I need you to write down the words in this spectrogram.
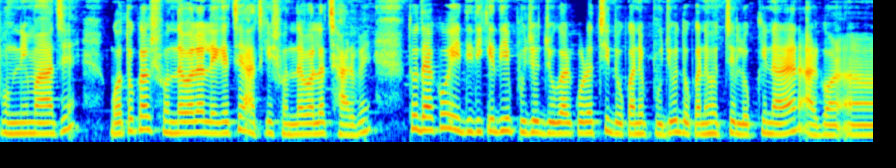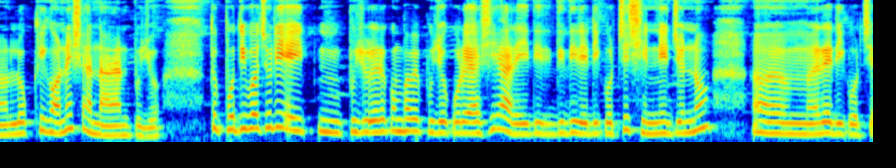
পূর্ণিমা আছে। গতকাল সন্ধ্যাবেলা লেগেছে, আজকে সন্ধ্যাবেলা ছাড়বে। তো দেখো এই দিদিকে দিয়ে পুজোর জোগাড় করেছি দোকানে পুজো দোকানে হচ্ছে লক্ষ্মী নারায়ণ আর লক্ষ্মী গণেশ আর নারায়ণ পুজো। তো প্রতি বছরই এই পুজো, এরকমভাবে পুজো করে আসি আর এই দিদি রেডি করছে সিন্নির জন্য রেডি করছে।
